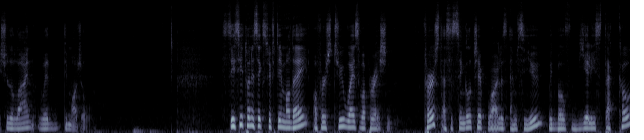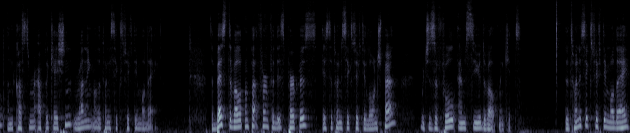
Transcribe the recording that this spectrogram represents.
should align with the module. CC2650 Mod A offers two ways of operation. First, as a single chip wireless MCU with both BLE stack code and customer application running on the 2650 Mod A. The best development platform for this purpose is the 2650 Launchpad, which is a full MCU development kit. The 2650 Mod A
